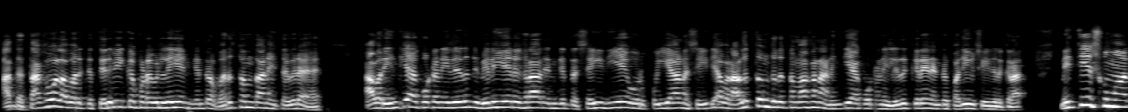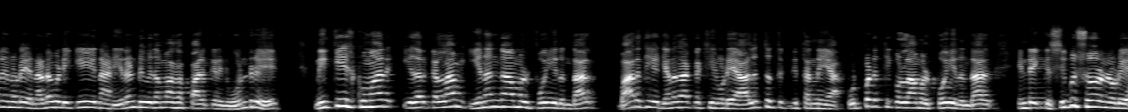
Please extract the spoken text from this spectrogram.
அந்த தகவல் அவருக்கு தெரிவிக்கப்படவில்லையே என்கின்ற வருத்தம் தானே தவிர அவர் இந்தியா கூட்டணியிலிருந்து வெளியேறுகிறார் என்கின்ற செய்தியே ஒரு பொய்யான செய்தி. அவர் அழுத்தம் திருத்தமாக நான் இந்தியா கூட்டணியில் இருக்கிறேன் என்று பதிவு செய்திருக்கிறார். நிதிஷ்குமாரினுடைய நடவடிக்கையை நான் இரண்டு விதமாக பார்க்கிறேன். ஒன்று நிதிஷ்குமார் இதற்கெல்லாம் இணங்காமல் போயிருந்தால் பாரதிய ஜனதா கட்சியினுடைய அழுத்தத்துக்கு தன்னை உட்படுத்திக் கொள்ளாமல் போயிருந்தால் இன்றைக்கு சிபு சோரனுடைய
